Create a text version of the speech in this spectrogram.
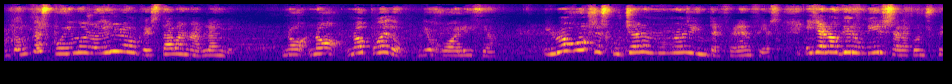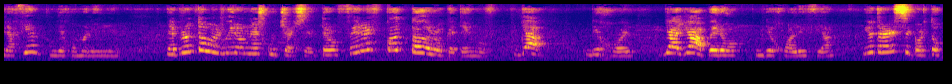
Entonces pudimos oír lo que estaban hablando. No, no, no puedo, dijo Alicia. Y luego se escucharon unas interferencias. Ella no quiere unirse a la conspiración, dijo Marilyn. De pronto volvieron a escucharse. Te ofrezco todo lo que tengo. Ya, dijo él. Ya, ya, pero, dijo Alicia. Y otra vez se cortó.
